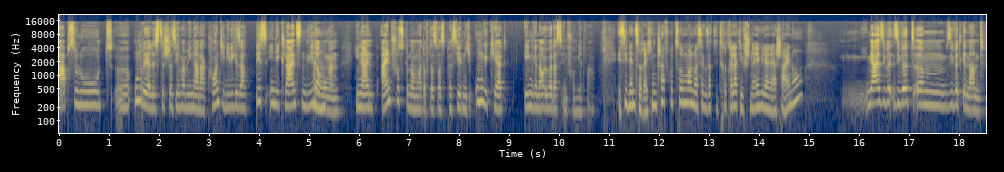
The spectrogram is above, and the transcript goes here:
absolut äh, unrealistisch, dass jemand wie Nana Conti, die wie gesagt bis in die kleinsten Gliederungen mhm. hinein Einfluss genommen hat auf das, was passiert, nicht umgekehrt eben genau über das informiert war. Ist sie denn zur Rechenschaft gezogen worden? Du hast ja gesagt, sie tritt relativ schnell wieder in Erscheinung. Ja, sie wird, sie wird, ähm, sie wird genannt.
